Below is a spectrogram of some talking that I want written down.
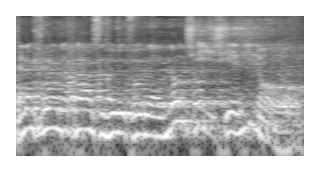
En een groot applaus natuurlijk voor eh, Nonchi Sierino.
